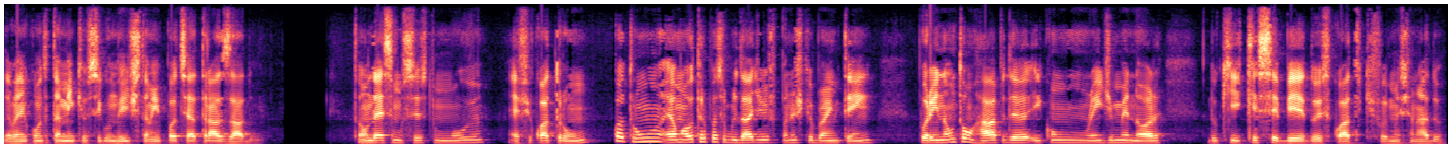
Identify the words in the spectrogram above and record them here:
Levando em conta também que o segundo hit também pode ser atrasado. Então 16 move, F41. F41 é uma outra possibilidade de punish que o Brian tem porém não tão rápida e com um range menor do que QCB 24 que foi mencionado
